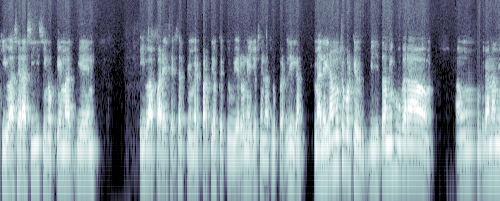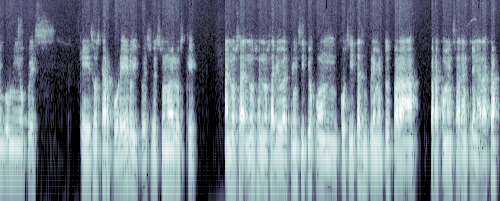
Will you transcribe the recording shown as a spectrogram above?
que iba a ser así, sino que más bien iba a parecerse al primer partido que tuvieron ellos en la Superliga. Me alegra mucho porque vi también jugar a, a un gran amigo mío, pues, que es Oscar Forero y pues es uno de los que nos, nos, nos ayudó al principio con cositas, implementos para, para comenzar a entrenar acá.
